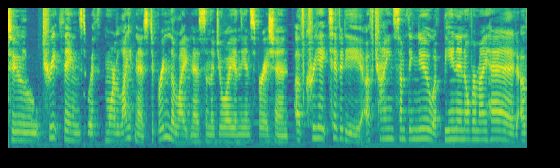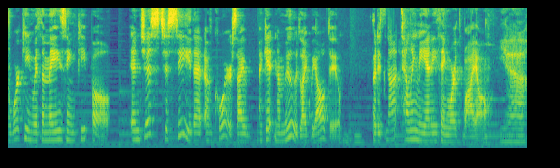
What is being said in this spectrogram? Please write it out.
To treat things with more lightness, to bring the lightness and the joy and the inspiration of creativity, of trying something new, of being in over my head, of working with amazing people. And just to see that, of course, I, I get in a mood like we all do. Mm-hmm but it's not telling me anything worthwhile. Yeah,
